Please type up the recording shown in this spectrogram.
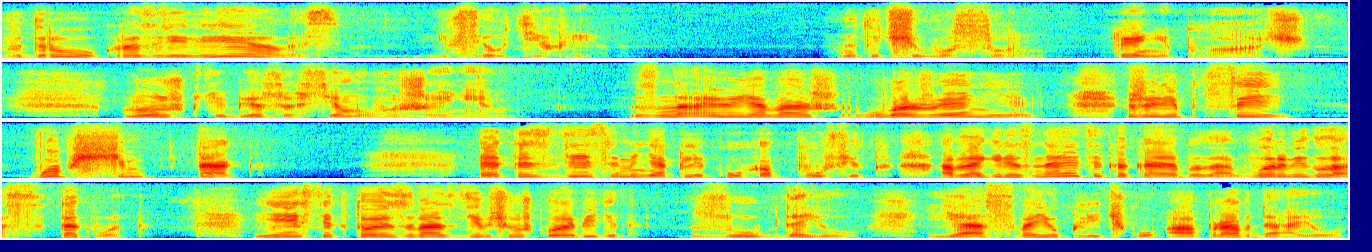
вдруг разревелась, и все утихли. «Ну ты чего, Сонь? Ты не плачь. Мы ж к тебе со всем уважением». «Знаю я ваше уважение, жеребцы. В общем, так. Это здесь у меня кликуха Пуфик, а в лагере знаете, какая была? Вырви глаз. Так вот, если кто из вас девчушку обидит, зуб даю. Я свою кличку оправдаю.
